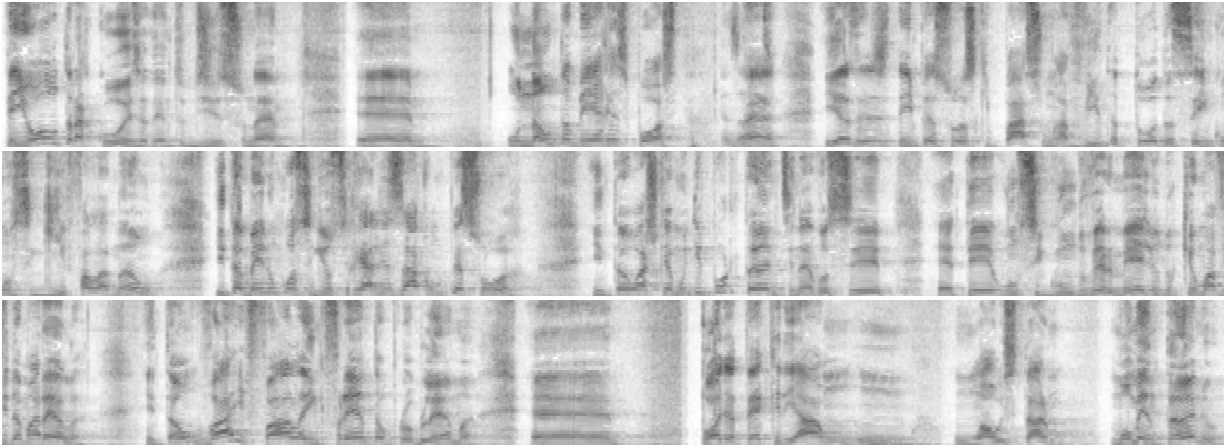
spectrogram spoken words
tem outra coisa dentro disso, né? É, o não também é resposta. Exato. Né? E às vezes tem pessoas que passam uma vida toda sem conseguir falar não e também não conseguiu se realizar como pessoa. Então eu acho que é muito importante né, você é, ter um segundo vermelho do que uma vida amarela. Então vai, fala, enfrenta o problema. É, pode até criar um, um, um mal-estar momentâneo,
